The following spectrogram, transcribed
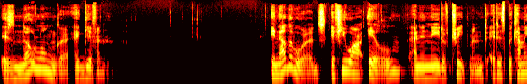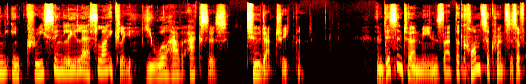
is no longer a given. In other words, if you are ill and in need of treatment, it is becoming increasingly less likely you will have access to that treatment. And this in turn means that the consequences of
